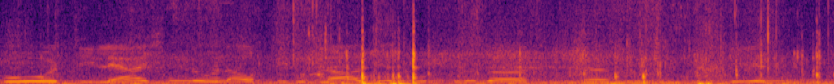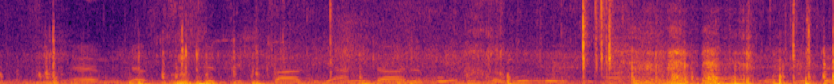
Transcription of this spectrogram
wo die Lärchen und auch die Douglasien drüber ähm, stehen, ähm, das bietet sich quasi an, da eine Bodenverwundung zu machen, diesem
